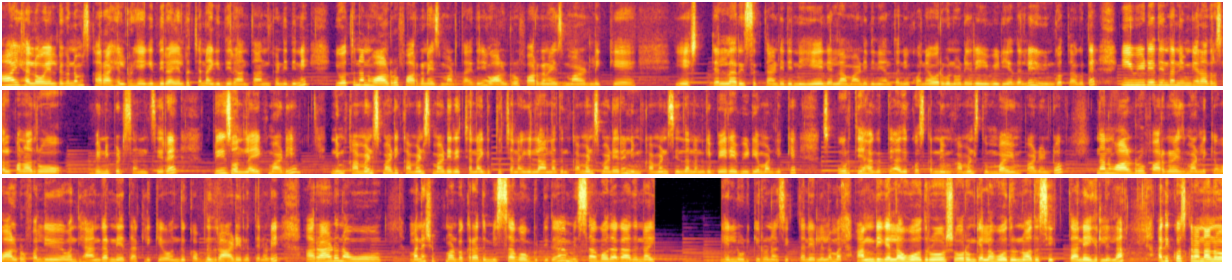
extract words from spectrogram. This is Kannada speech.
ಹಾಯ್, ಹಲೋ, ಎಲ್ರಿಗೂ ನಮಸ್ಕಾರ. ಎಲ್ಲರೂ ಹೇಗಿದ್ದೀರಾ? ಎಲ್ಲರೂ ಚೆನ್ನಾಗಿದ್ದೀರಾ ಅಂತ ಅಂದ್ಕೊಂಡಿದ್ದೀನಿ ಇವತ್ತು ನಾನು ವಾಲ್ರೂಫ್ ಆರ್ಗನೈಸ್ ಮಾಡ್ತಾಯಿದ್ದೀನಿ ವಾಲ್ ರೂಫ್ ಆರ್ಗನೈಸ್ ಮಾಡಲಿಕ್ಕೆ ಎಷ್ಟೆಲ್ಲ ರಿಸ್ಕ್ ತಗೊಂಡಿದ್ದೀನಿ, ಏನೆಲ್ಲ ಮಾಡಿದ್ದೀನಿ ಅಂತ ನೀವು ಕೊನೆವರೆಗೂ ನೋಡಿದರೆ ಈ ವಿಡಿಯೋದಲ್ಲಿ ನಿಮ್ಗೆ ಗೊತ್ತಾಗುತ್ತೆ. ಈ ವಿಡಿಯೋದಿಂದ ನಿಮ್ಗೇನಾದರೂ ಸ್ವಲ್ಪನಾದರೂ ಬೆನಿಫಿಟ್ಸ್ ಅನಿಸಿರೆ ಪ್ಲೀಸ್ ಒಂದು ಲೈಕ್ ಮಾಡಿ ನಿಮ್ಮ ಕಮೆಂಟ್ಸ್ ಮಾಡಿ ಕಮೆಂಟ್ಸ್ ಮಾಡಿದರೆ ಚೆನ್ನಾಗಿತ್ತು, ಚೆನ್ನಾಗಿಲ್ಲ ಅನ್ನೋದನ್ನು ಕಮೆಂಟ್ಸ್ ಮಾಡಿದರೆ ನಿಮ್ಮ ಕಮೆಂಟ್ಸಿಂದ ನನಗೆ ಬೇರೆ ವೀಡಿಯೋ ಮಾಡಲಿಕ್ಕೆ ಸ್ಫೂರ್ತಿ ಆಗುತ್ತೆ. ಅದಕ್ಕೋಸ್ಕರ ನಿಮ್ಮ ಕಮೆಂಟ್ಸ್ ತುಂಬ ಇಂಪಾರ್ಟೆಂಟು ನಾನು ವಾಲ್ ರೂಫ್ ಆರ್ಗನೈಸ್ ಮಾಡಲಿಕ್ಕೆ ವಾಲ್ ರೂಫಲ್ಲಿ ಒಂದು ಹ್ಯಾಂಗರ್ ನೇತಾಕ್ಲಿಕ್ಕೆ ಒಂದು ಕಬ್ಬಿಣದ ರಾಡ್ ಇರುತ್ತೆ ನೋಡಿ. ಆ ರಾಡು ನಾವು ಮನೆ ಶಿಫ್ಟ್ ಮಾಡ್ಬೇಕಾದ್ರೆ ಅದು ಮಿಸ್ ಆಗಿ ಹೋಗ್ಬಿಟ್ಟಿದೆ. ಮಿಸ್ ಆಗೋದಾಗ ಅದನ್ನು ಎಲ್ಲಿ ಹುಡುಕಿರು ನಾನು ಸಿಗ್ತಾನೆ ಇರಲಿಲ್ಲ. ಮತ್ತು ಅಂಗಡಿಗೆಲ್ಲ ಹೋದರು ಶೋರೂಮ್ಗೆಲ್ಲ ಹೋದ್ರೂ ಅದು ಸಿಗ್ತಾನೆ ಇರಲಿಲ್ಲ. ಅದಕ್ಕೋಸ್ಕರ ನಾನು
